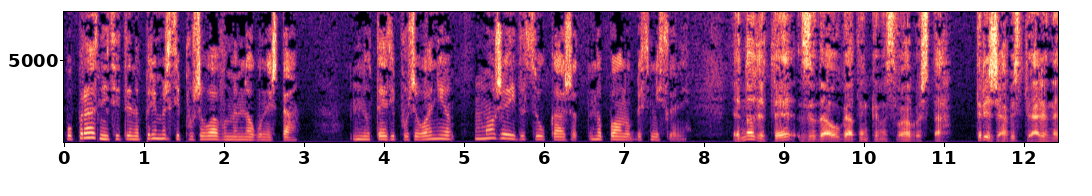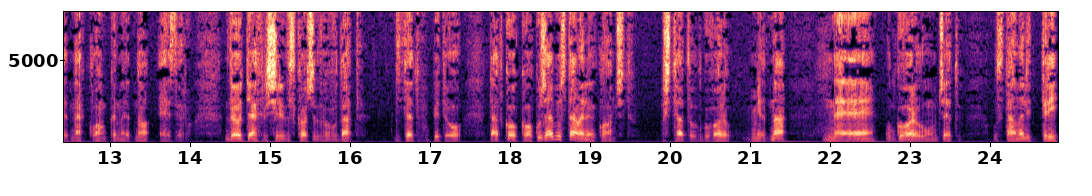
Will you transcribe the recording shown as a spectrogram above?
По празниците, например, си пожелаваме много неща, но тези пожелания може и да се окажат напълно безсмислени. Едно дете задало гатенка на своя баща. Три жаби стояли на една клонка на едно езеро. Две от тях решили да скочат във водата. Детето попитало, татко, колко жаби останали на клончето? Бащата отговорил, ми една. Не, отговорило момчето. Останали три.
